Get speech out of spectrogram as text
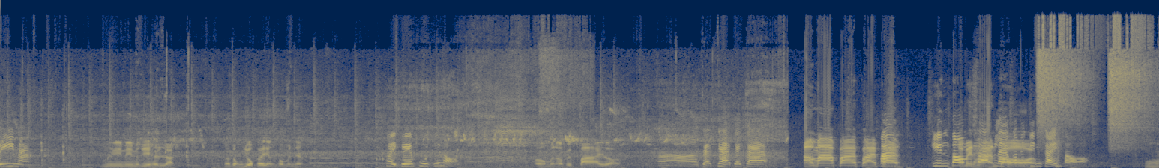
รี่ไหมมีมีเมื่อกี้เห็นละเราต้องยกอะไรอย่างพอมันเนี้ยใส่เกรฟฟูดด้วยเหรอเออมันเอาไปป้ายเหรออ่าแจ๊ะแจ๊ะแจ๊ะแจ๊ะเอามาไปไปไปไปกินต้มเอาไปแซ่ทาบนแล้วต่อ ก็ไปกินไก่ต่อ อืม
